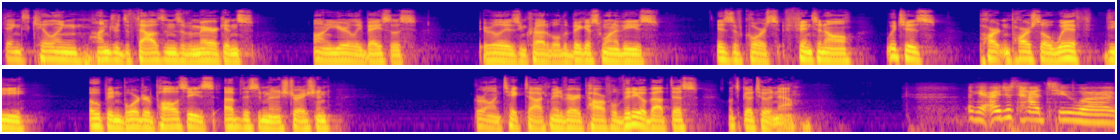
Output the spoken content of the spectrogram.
things killing hundreds of thousands of Americans on a yearly basis. It really is incredible. The biggest one of these is, of course, fentanyl, which is part and parcel with the open border policies of this administration girl on TikTok made a very powerful video about this. Let's go to it now. Okay, I just had to uh,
